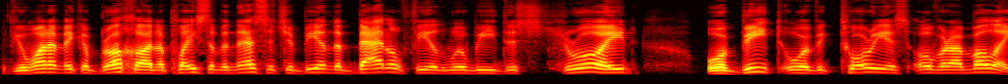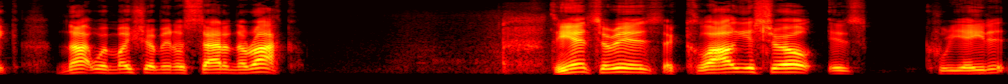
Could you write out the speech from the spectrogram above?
if you want to make a bracha on a place of a nes, it should be on the battlefield where we destroyed or beat or victorious over Amalek, not where Moshe Rabbeinu sat on the rock. The answer is that Klal Yisrael is created,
